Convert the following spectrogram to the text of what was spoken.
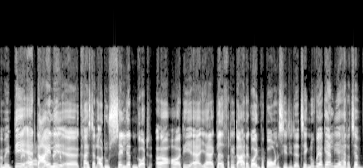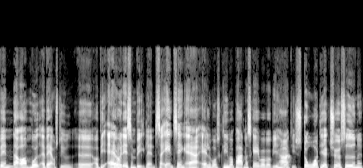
Men det men, er dejligt, det... Christian, og du sælger den godt. Og, og det er, jeg er glad for, det er dig, der går ind på borgen og siger de der ting. Nu vil jeg gerne lige have dig til at vende dig om mod erhvervslivet. Øh, og vi er ja. jo et SMV-land. Så en ting er alle vores klimapartnerskaber, hvor vi har ja. de store direktører siddende.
